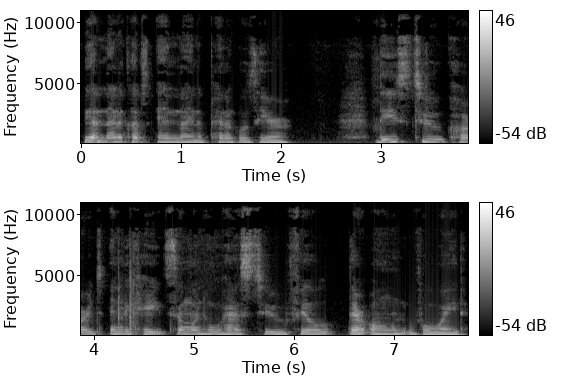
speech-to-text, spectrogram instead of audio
We got Nine of Cups and Nine of Pentacles here. These two cards indicate someone who has to fill their own void.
